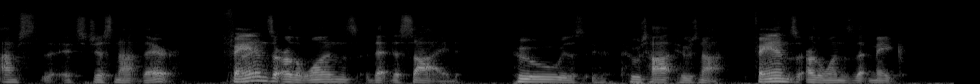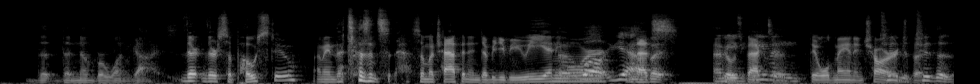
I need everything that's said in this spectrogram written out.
I'm it's just not there. Fans are the ones that decide who is who's hot, who's not. Fans are the ones that make the the number one guys. They're they're supposed to. I mean, that doesn't so much happen in WWE uh, anymore. well, yeah, and that's I goes mean, back to the old man in charge. the- but to the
